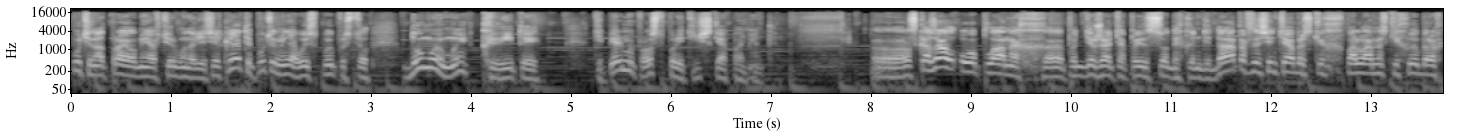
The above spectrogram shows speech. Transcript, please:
Путин отправил меня в тюрьму на 10 лет, и Путин меня выпустил. Думаю, мы квиты. Теперь мы просто политические оппоненты. Э, рассказал о планах э, поддержать оппозиционных кандидатов на сентябрьских парламентских выборах,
